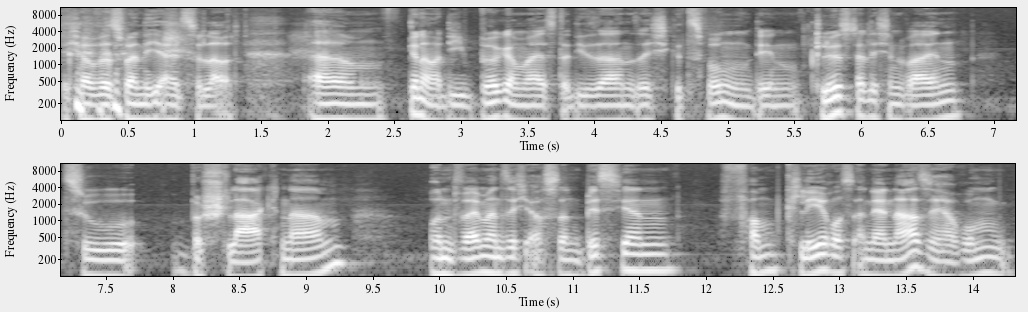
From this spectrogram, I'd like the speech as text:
Ich hoffe, es war nicht allzu laut. Ähm, genau, die Bürgermeister, die sahen sich gezwungen, den klösterlichen Wein zu beschlagnahmen. Und weil man sich auch so ein bisschen vom Klerus an der Nase herum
